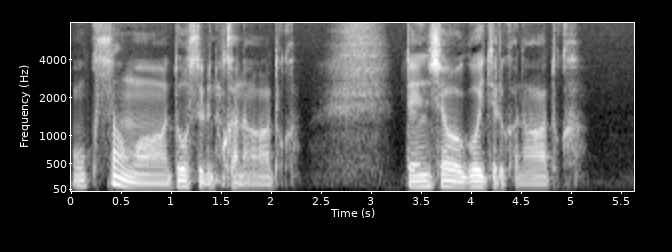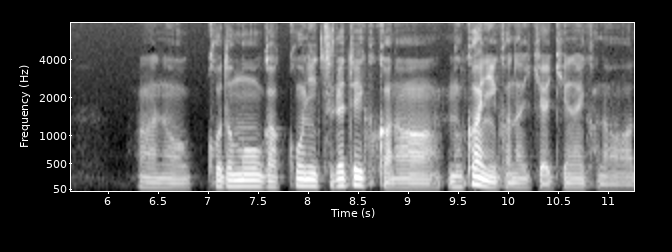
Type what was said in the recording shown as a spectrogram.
奥さんはどうするのかなとか。電車は動いてるかなとか。あの子供を学校に連れて行くかな迎えに行かなきゃいけないかな。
